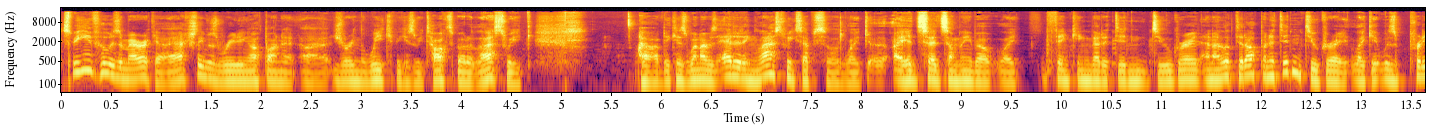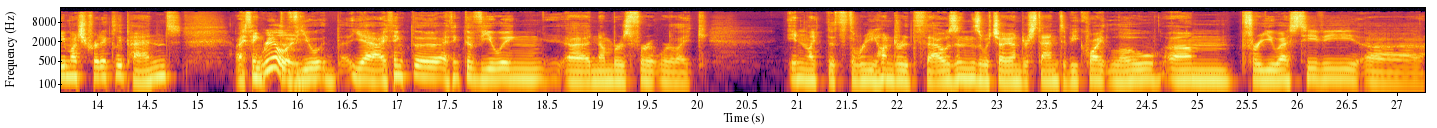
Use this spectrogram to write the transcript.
Speaking of Who is America, I actually was reading up on it uh, during the week because we talked about it last week. Uh, because when I was editing last week's episode, like uh, I had said something about like thinking that it didn't do great, and I looked it up and it didn't do great. Like it was pretty much critically panned. I think Really? the view, yeah, I think the I think the viewing uh, numbers for it were like in like the 300,000s, which I understand to be quite low um, for US TV. Uh,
